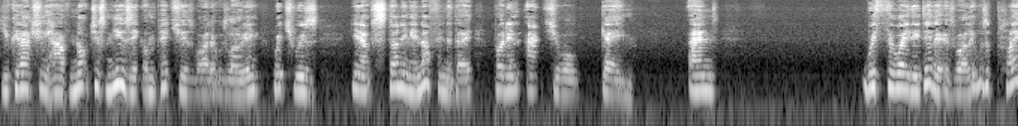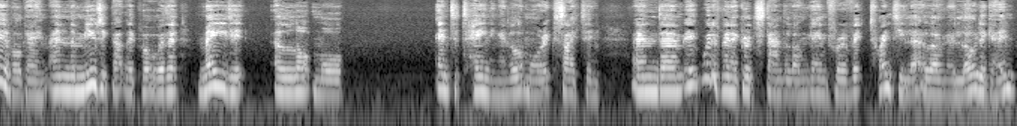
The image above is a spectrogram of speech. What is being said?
you could actually have not just music and pictures while it was loading, which was, you know, stunning enough in the day, but an actual game. And with the way they did it as well, it was a playable game, and the music that they put with it made it a lot more entertaining and a lot more exciting. And um, it would have been a good standalone game for a VIC 20, let alone a loader game.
